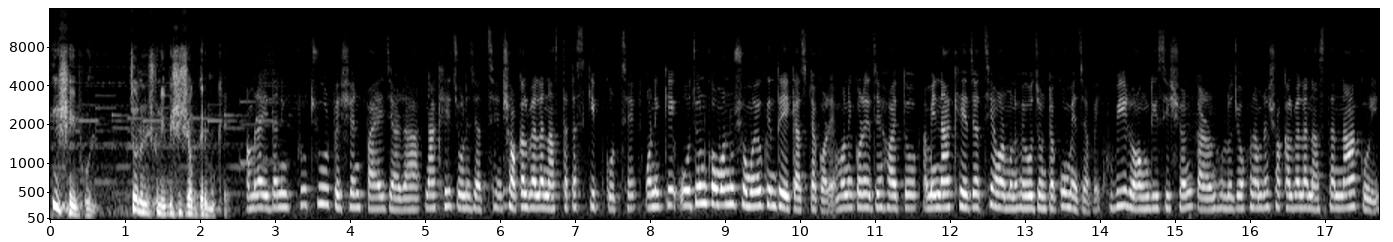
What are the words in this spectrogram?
কি সেই ভুল? চলুন শুনি বিশেষজ্ঞের মুখে। আমরা ইদানিং প্রচুর পেশেন্ট পাই যারা না খেয়ে চলে যাচ্ছে, সকালবেলা নাস্তাটা স্কিপ করছে। অনেকে ওজন কমানোর সময়ও কিন্তু এই কাজটা করে। মনে করে যে হয়তো আমি না খেয়ে যাচ্ছি, আমার মনে হয় ওজনটা কমে যাবে। খুবই রং ডিসিশন কারণ হলো যখন আমরা সকালবেলা নাস্তা না করি,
